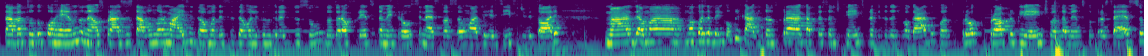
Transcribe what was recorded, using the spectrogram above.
estava tudo correndo, né? Os prazos estavam normais, então uma decisão ali do Rio Grande do Sul, o doutor Alfredo também trouxe, né? A situação lá de Recife, de Vitória, mas é uma, uma coisa bem complicada, tanto para captação de clientes, para a vida do advogado, quanto para o próprio cliente, o andamento do processo.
